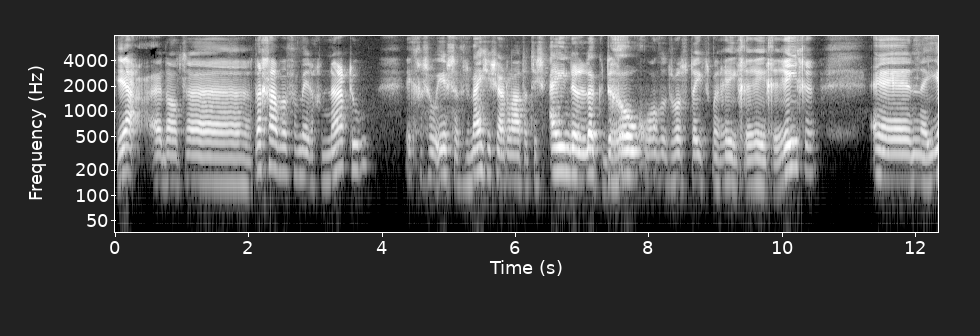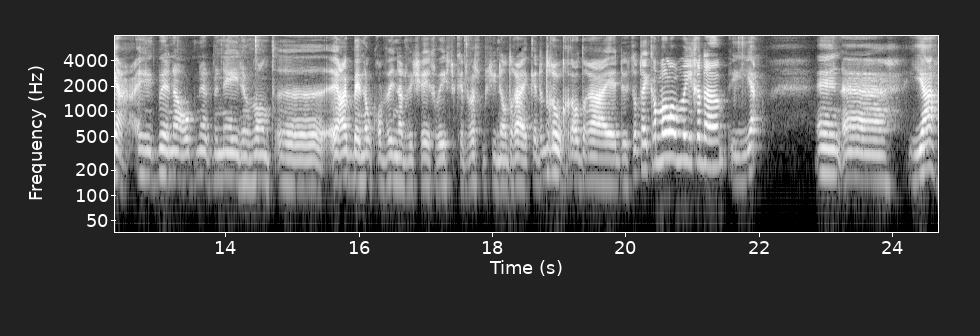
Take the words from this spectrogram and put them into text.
Ja, en dat, eh, daar gaan we vanmiddag naartoe. Ik ga zo eerst even de meisjes uitlaten. Het is eindelijk droog, want het was steeds maar regen, regen, regen. En eh, ja, ik ben nou ook net beneden, want eh, ja, ik ben ook alweer naar de wc geweest. Ik de wasmachine al draaien, ik heb de droger al draaien. Dus dat heb ik allemaal alweer gedaan. Ja. En eh, ja,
